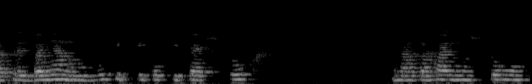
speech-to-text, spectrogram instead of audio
е, придбання ноутбуків кількості 5 штук на загальну суму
